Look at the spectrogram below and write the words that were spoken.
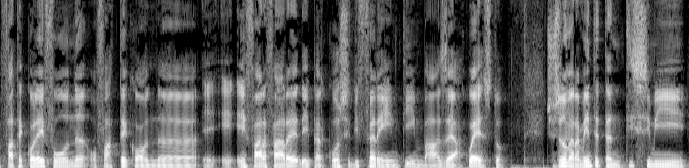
fatte con l'iPhone o fatte con eh, e, e far fare dei percorsi differenti in base a questo ci sono veramente tantissimi,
